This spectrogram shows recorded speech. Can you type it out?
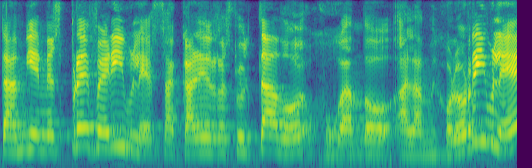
También es preferible sacar el resultado jugando a la mejor horrible.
